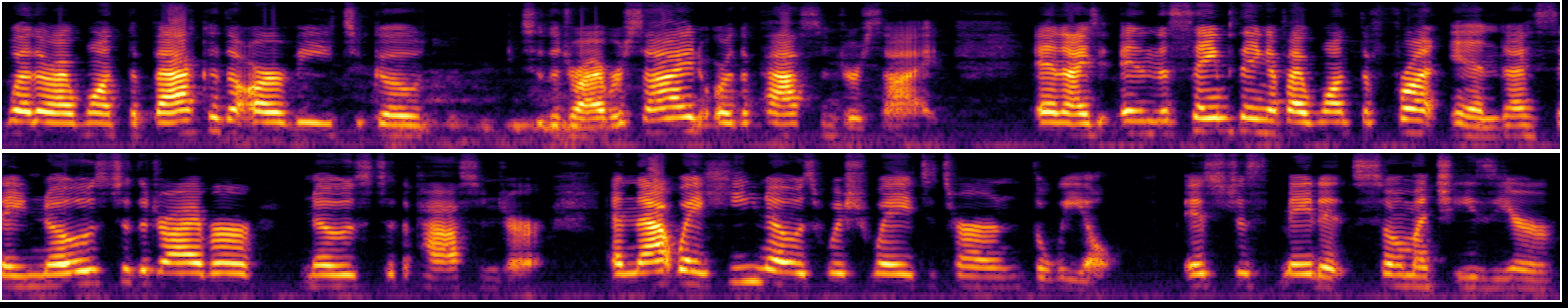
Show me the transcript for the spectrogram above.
whether I want the back of the RV to go to the driver's side or the passenger side. And I and the same thing if I want the front end, I say nose to the driver, nose to the passenger. And that way he knows which way to turn the wheel. It's just made it so much easier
